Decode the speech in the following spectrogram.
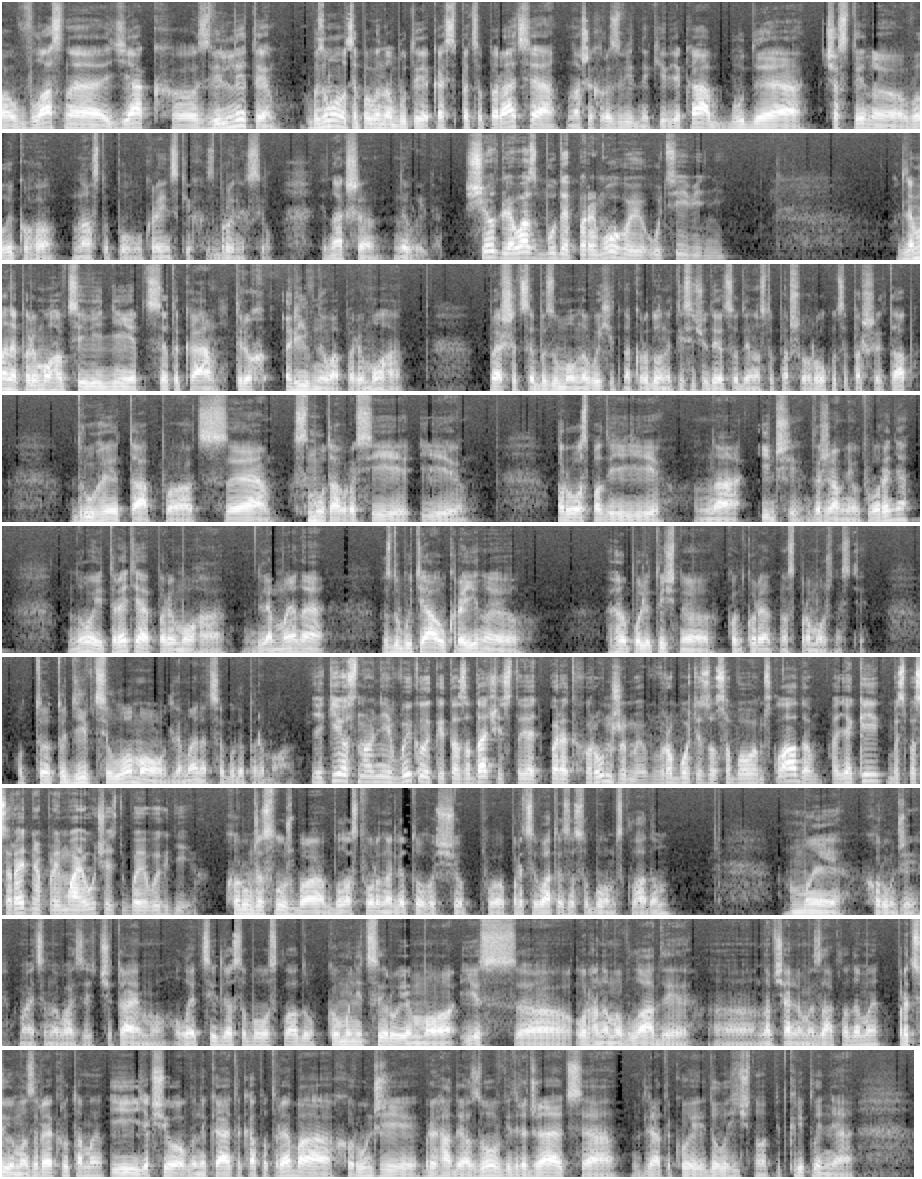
Власне, як е, звільнити? Безумовно, це повинна бути якась спецоперація наших розвідників, яка буде частиною великого наступу українських збройних сил. Інакше не вийде. Що для вас буде перемогою у цій війні? Для мене перемога в цій війні це така трьохрівнева перемога. Перше, це безумовно вихід на кордони 1991 року, це перший етап. Другий етап е, це смута в Росії і розпад її на інші державні утворення. Ну і третя перемога для мене здобуття Україною геополітичної конкурентноспроможності. От е, тоді, в цілому, для мене це буде перемога. Які основні виклики та задачі стоять перед хорунжими в роботі з особовим складом, який безпосередньо приймає участь в бойових діях? Хорунжа служба була створена для того, щоб е, працювати з особовим складом. Ми, хорунжі, мається на увазі, читаємо лекції для особового складу, комуніцируємо із е, органами влади, е, навчальними закладами, працюємо з рекрутами. І якщо виникає така потреба, хорунжі бригади Азов відряджаються для такого ідеологічного підкріплення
